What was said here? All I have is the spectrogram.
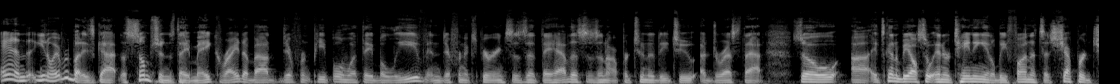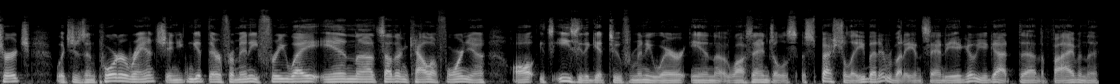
And, you know, everybody's got assumptions they make, right, about different people and what they believe and different experiences that they have. This is an opportunity to address that. So uh, it's going to be also entertaining. It'll be fun. It's at Shepherd Church, which is in Porter Ranch, and you can get there from any freeway in uh, Southern California. All it's easy to get to from anywhere in uh, Los Angeles, especially. But everybody in San Diego, you got uh, the five and the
